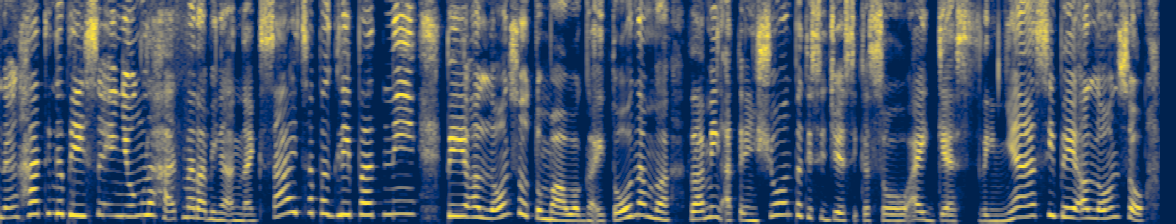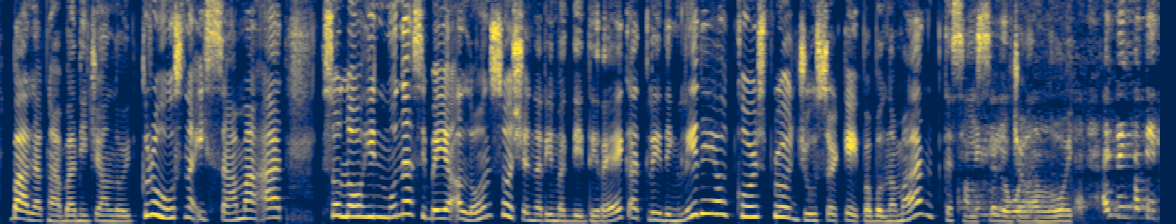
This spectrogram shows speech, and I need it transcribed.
Magandang hating gabi sa inyong lahat. Marami nga ang nag-side sa paglipat ni Pia Alonso. Tumawag nga ito na maraming atensyon. Pati si Jessica Soho ay guest rin niya si Bea Alonso. Balak nga ba ni John Lloyd Cruz na isama at solohin muna si Bea Alonso. Siya na rin magdidirect at leading leading out course producer. Capable naman kasi si John Lloyd. I think pati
